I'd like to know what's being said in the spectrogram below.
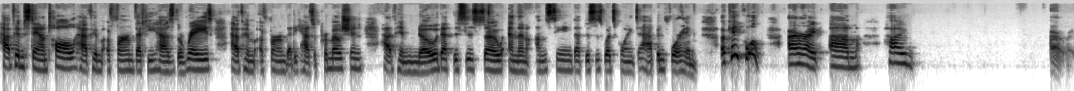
Have him stand tall, have him affirm that he has the raise, have him affirm that he has a promotion, have him know that this is so, and then I'm seeing that this is what's going to happen for him. Okay, cool. All right. Um, hi. All right.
